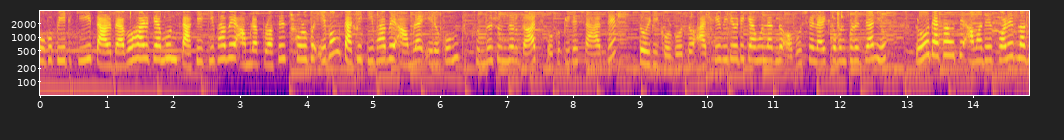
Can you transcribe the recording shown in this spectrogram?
কোকোপিট কি, তার ব্যবহার কেমন, তাকে কীভাবে আমরা প্রসেস করব এবং তাকে কীভাবে আমরা এরকম সুন্দর সুন্দর গাছ কোকোপিটের সাহায্যে তৈরি করব। তো আজকে ভিডিওটি কেমন লাগল অবশ্যই লাইক কমেন্ট করে জানিও। তো দেখা হচ্ছে আমাদের পরের ব্লগে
